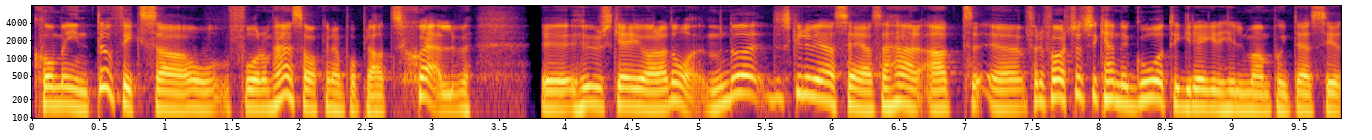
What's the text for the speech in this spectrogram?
kommer inte att fixa och få de här sakerna på plats själv. Eh, hur ska jag göra då? Men då, då skulle jag vilja säga så här att eh, för det första så kan du gå till gregerhillman.se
